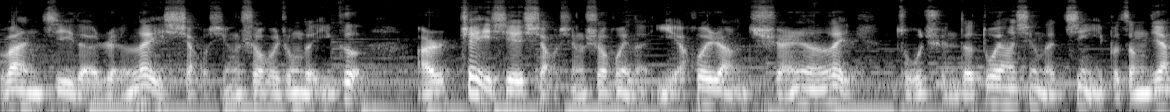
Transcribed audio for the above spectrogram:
万计的人类小型社会中的一个，而这些小型社会呢也会让全人类族群的多样性呢进一步增加。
